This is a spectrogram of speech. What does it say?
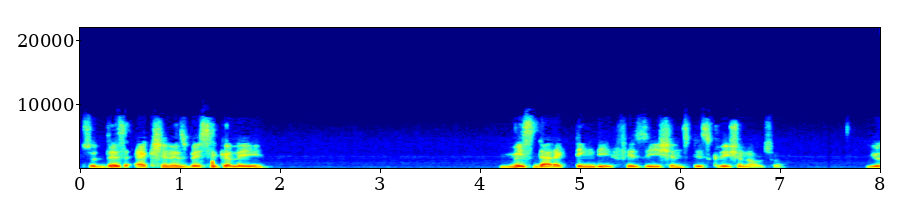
So this action is basically misdirecting the physician's discretion also. You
